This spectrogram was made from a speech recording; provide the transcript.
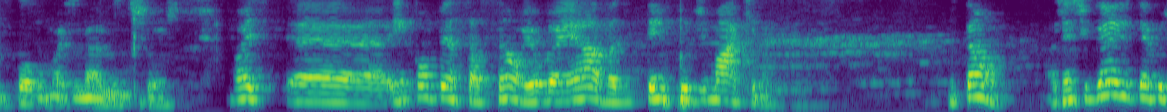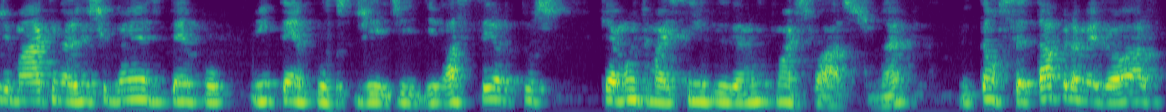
um pouco mais caro os insumos. Mas, é, em compensação, eu ganhava de tempo de máquina. Então, a gente ganha de tempo de máquina, a gente ganha de tempo em tempos de, de, de acertos, que é muito mais simples, é muito mais fácil, né? Então, setup era melhor,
